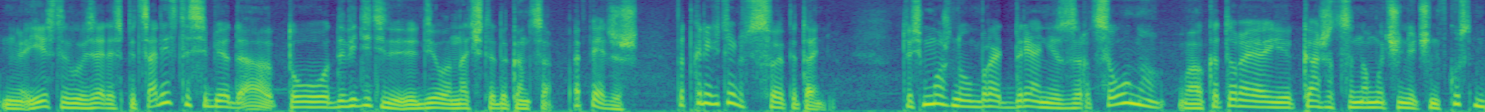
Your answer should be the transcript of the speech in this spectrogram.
если вы взяли специалиста себе, да, то доведите дело начатое до конца. Опять же, подкорректируйте свое питание. То есть можно убрать дрянь из рациона, а, которая кажется нам очень-очень вкусной,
